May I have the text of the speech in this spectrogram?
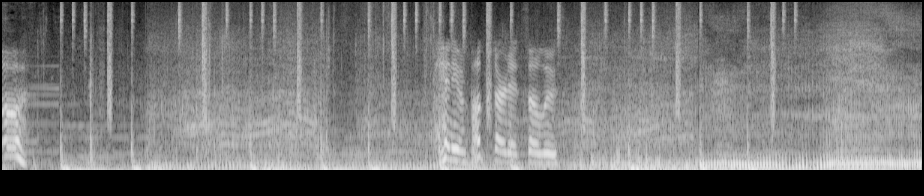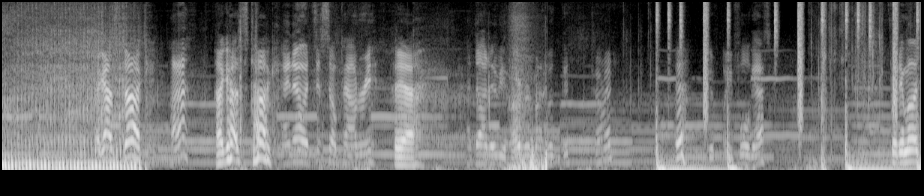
Oh! Can't even bump start it, so loose. I got stuck. Huh? I got stuck. I know, it's just so powdery. Yeah. I thought it'd be harder, but it looked good. Trail ride? Yeah. Are you full gas? Pretty much.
